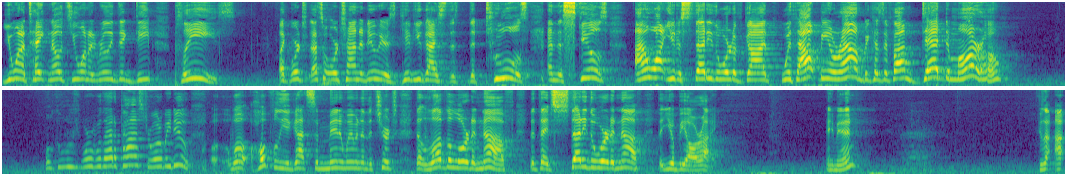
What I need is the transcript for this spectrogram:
You want to take notes, you want to really dig deep? Please. Like we're, that's what we're trying to do here is give you guys the, the tools and the skills. I want you to study the Word of God without me around because if I'm dead tomorrow, well, we're without a pastor. What do we do? Well, hopefully you got some men and women in the church that love the Lord enough, that they've studied the Word enough, that you'll be all right. Amen? Because I,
